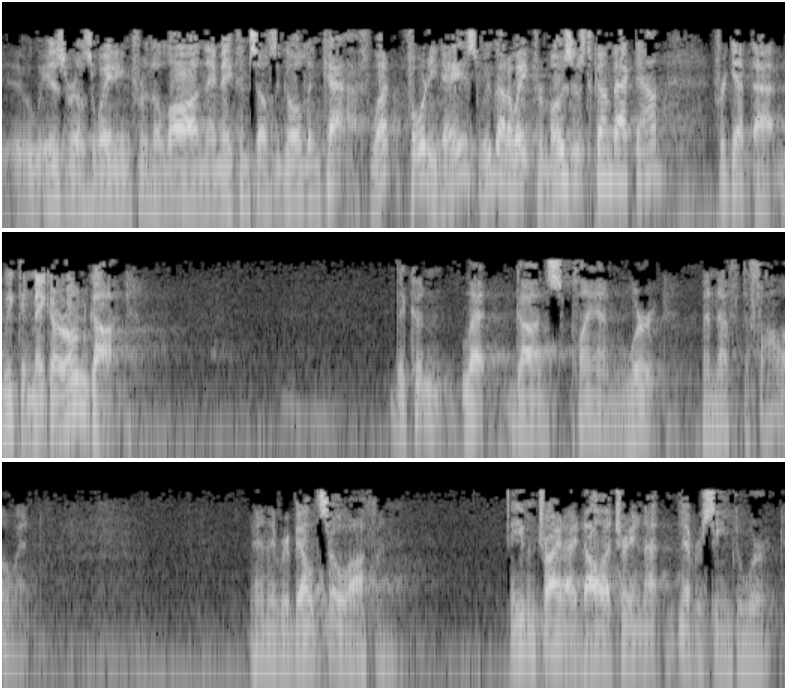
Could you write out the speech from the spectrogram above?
Israel's waiting for the law, and they make themselves a golden calf. What? Forty days? We've got to wait for Moses to come back down? Forget that. We can make our own God. They couldn't let God's plan work enough to follow it. And they rebelled so often. They even tried idolatry, and that never seemed to work.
